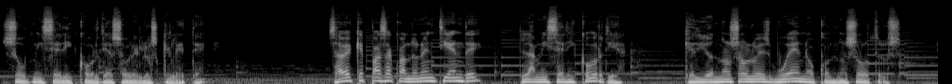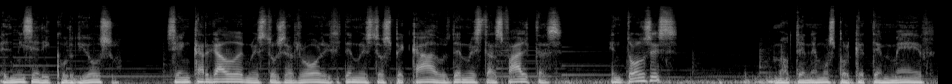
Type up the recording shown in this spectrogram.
su misericordia sobre los que le temen. ¿Sabe qué pasa cuando uno entiende la misericordia? Que Dios no solo es bueno con nosotros, es misericordioso, se ha encargado de nuestros errores, de nuestros pecados, de nuestras faltas. Entonces, no tenemos por qué temer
